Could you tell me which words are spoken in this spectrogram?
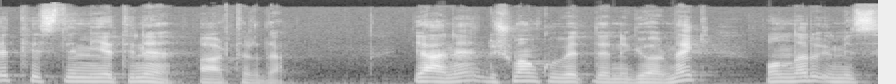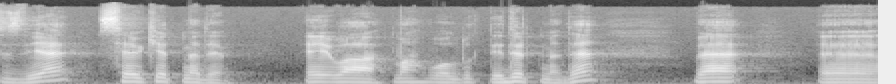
ve teslimiyetini artırdı. Yani düşman kuvvetlerini görmek onları ümitsizliğe sevk etmedi. Eyvah mahvolduk dedirtmedi ve e,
